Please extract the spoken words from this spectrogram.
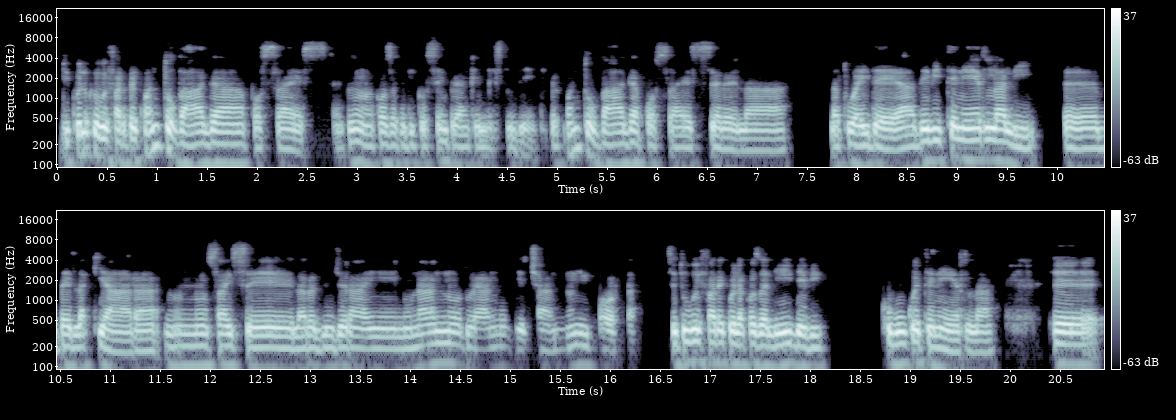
di, quello che vuoi fare, per quanto vaga possa essere, questa è una cosa che dico sempre anche ai miei studenti, per quanto vaga possa essere la, la tua idea, devi tenerla lì, eh, bella chiara, non, non sai se la raggiungerai in un anno, due anni, dieci anni, non importa se tu vuoi fare quella cosa lì devi comunque tenerla. Eh,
